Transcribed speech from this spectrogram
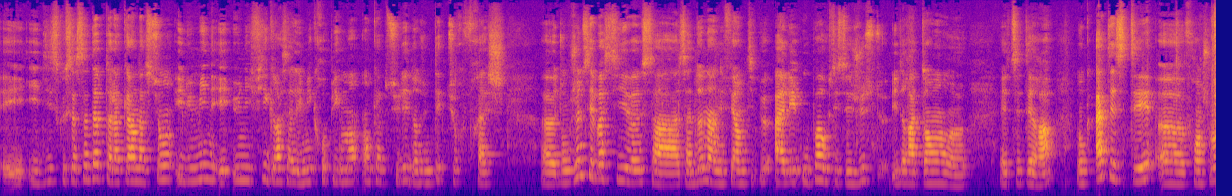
et ils disent que ça s'adapte à la carnation, illumine et unifie grâce à les micropigments encapsulés dans une texture fraîche. Euh, donc je ne sais pas si euh, ça, ça, donne un effet un petit peu allé ou pas, ou si c'est juste hydratant etc. Donc à tester, euh, franchement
